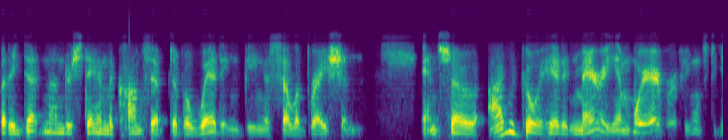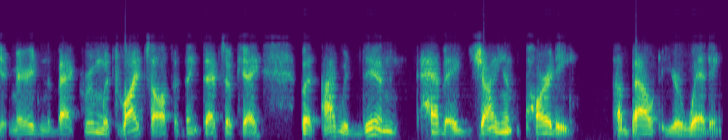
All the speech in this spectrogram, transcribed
but he doesn't understand the concept of a wedding being a celebration. And so I would go ahead and marry him wherever. If he wants to get married in the back room with the lights off, I think that's okay. But I would then have a giant party about your wedding.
